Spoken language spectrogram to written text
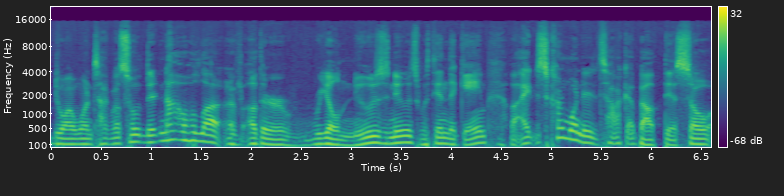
do I want to talk about? So there's not a whole lot of other real news news within the game. I just kind of wanted to talk about this. So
